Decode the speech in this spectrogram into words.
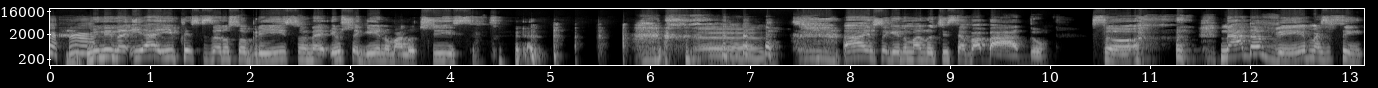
Menina, e aí, pesquisando sobre isso, né? Eu cheguei numa notícia. É. Ah, eu cheguei numa notícia babado. Só. Nada a ver, mas assim,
